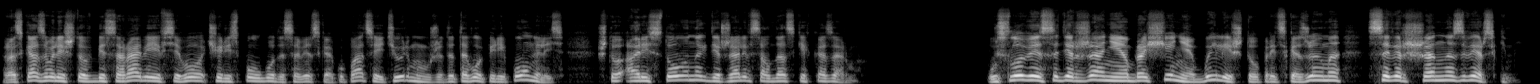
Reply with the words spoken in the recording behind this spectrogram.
Рассказывали, что в Бессарабии всего через полгода советской оккупации тюрьмы уже до того переполнились, что арестованных держали в солдатских казармах. Условия содержания и обращения были, что предсказуемо, совершенно зверскими.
